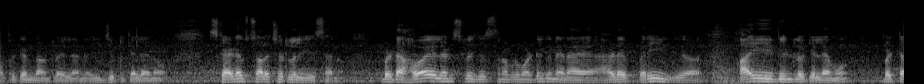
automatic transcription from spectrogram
ఆఫ్రికన్ దాంట్లో వెళ్ళాను ఈజిప్ట్కి వెళ్ళాను స్కై డైవ్స్ చాలా చోట్ల చేశాను. బట్ హవాయి ఐలాండ్స్లో చేస్తున్నప్పుడు మటుకు నేను హ్యాడ్ ఏ వెరీ హై దీంట్లోకి వెళ్ళాము. బట్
